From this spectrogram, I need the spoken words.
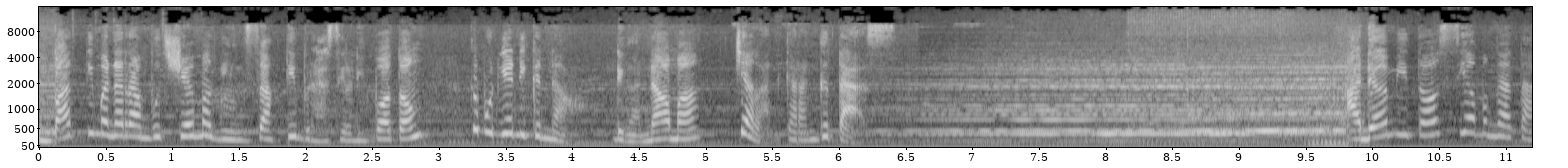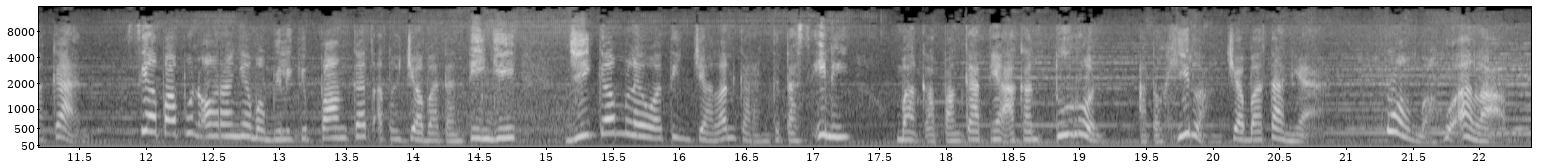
Tempat di mana rambut Syekh Magelung Sakti berhasil dipotong kemudian dikenal dengan nama Jalan Karanggetas. Ada mitos yang mengatakan siapa pun orang yang memiliki pangkat atau jabatan tinggi jika melewati Jalan Karanggetas ini maka pangkatnya akan turun atau hilang jabatannya. Wallahu alam.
